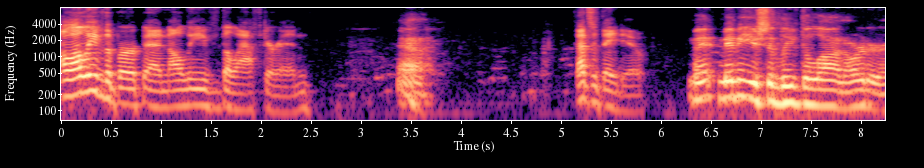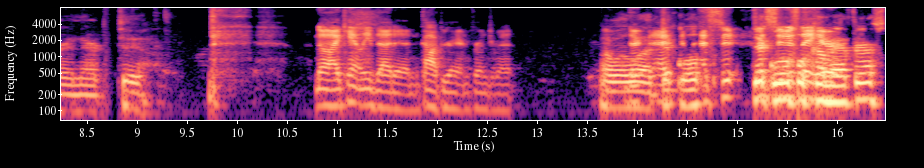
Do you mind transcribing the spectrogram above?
Oh, I'll leave the burp in. I'll leave the laughter in. Yeah, That's what they do. Maybe you should leave the Law and Order in there too. No, I can't leave that in. Copyright infringement. Oh well, uh, Dick Wolf. as soo- Dick as Wolf will come hear- after us.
